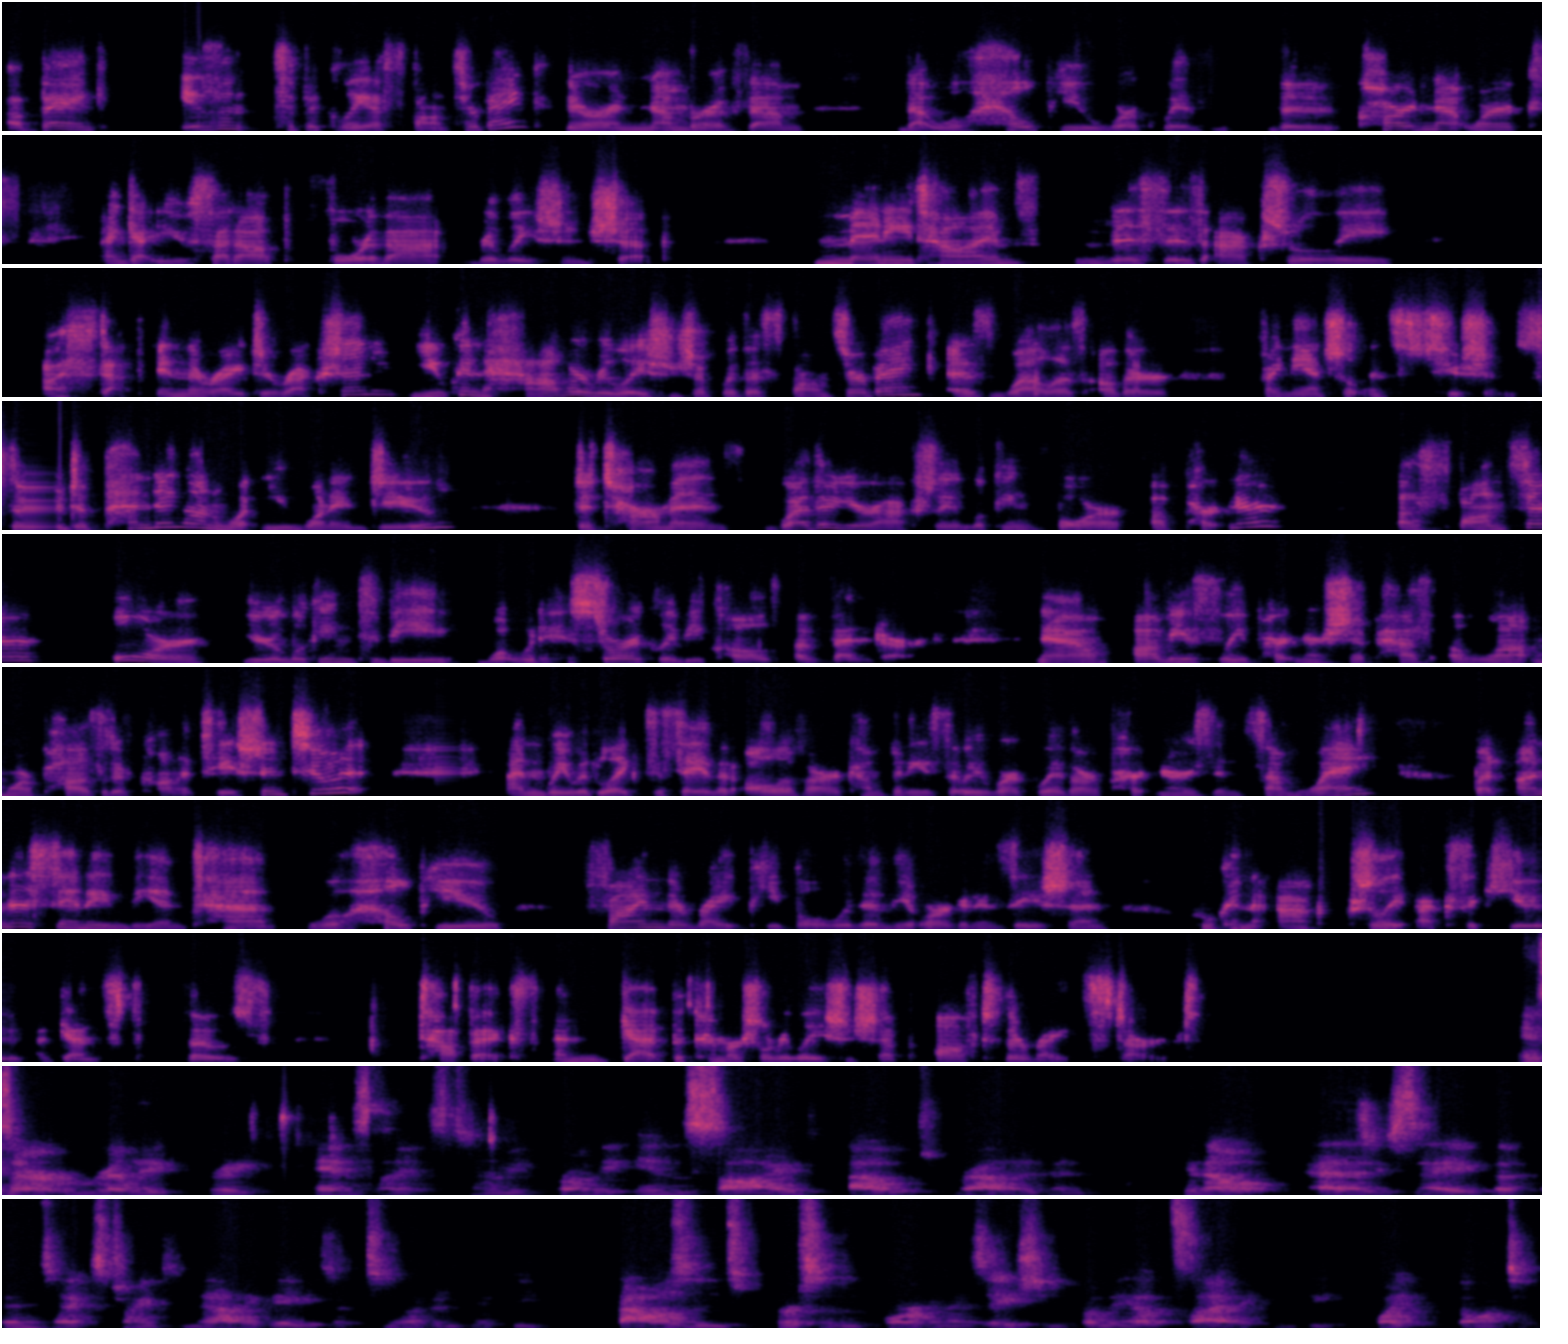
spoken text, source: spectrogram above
a bank isn't typically a sponsor bank. There are a number of them that will help you work with the card networks and get you set up for that relationship. Many times, this is actually a step in the right direction. You can have a relationship with a sponsor bank as well as other financial institutions. So, depending on what you want to do, determines whether you're actually looking for a partner, a sponsor, or you're looking to be what would historically be called a vendor. Now, obviously, partnership has a lot more positive connotation to it. And we would like to say that all of our companies that we work with are partners in some way. But understanding the intent will help you find the right people within the organization who can actually execute against those topics and get the commercial relationship off to the right start. These are really great insights, Tammy, from the inside out rather than, you know, as you say, the fintechs trying to navigate a 250,000 person organization from the outside. It can be quite daunting.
